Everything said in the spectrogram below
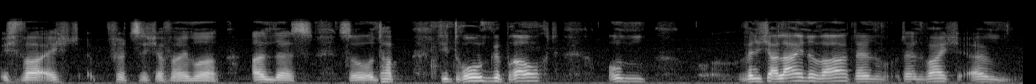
ich war echt plötzlich auf einmal anders. So und hab die Drogen gebraucht, um, wenn ich alleine war, dann, dann war ich ähm,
